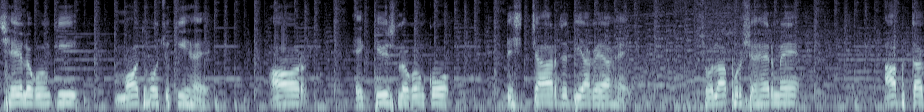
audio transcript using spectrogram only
छः लोगों की मौत हो चुकी है। और 21 लोगों को डिस्चार्ज दिया गया है। सोलापुर शहर में अब तक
